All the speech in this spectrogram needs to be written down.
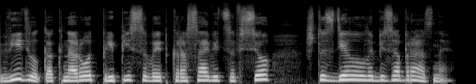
Видел, как народ приписывает красавице все, что сделала безобразное.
